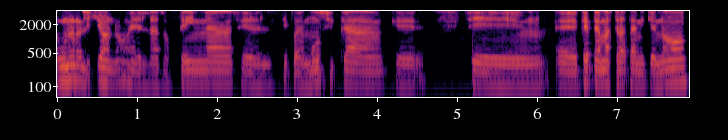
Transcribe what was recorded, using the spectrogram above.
una religión, ¿no? Eh, las doctrinas, el tipo de música, que si, eh, qué temas tratan y qué no.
